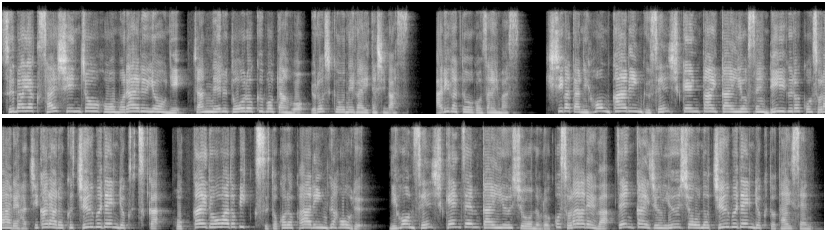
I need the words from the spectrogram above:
素早く最新情報をもらえるように、チャンネル登録ボタンをよろしくお願いいたします。ありがとうございます。岸形日本カーリング選手権大会予選リーグロコソラーレ8から6中部電力2日、北海道アドビックスところカーリングホール。日本選手権前回優勝のロコ・ソラーレは前回準優勝の中部電力と対戦。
